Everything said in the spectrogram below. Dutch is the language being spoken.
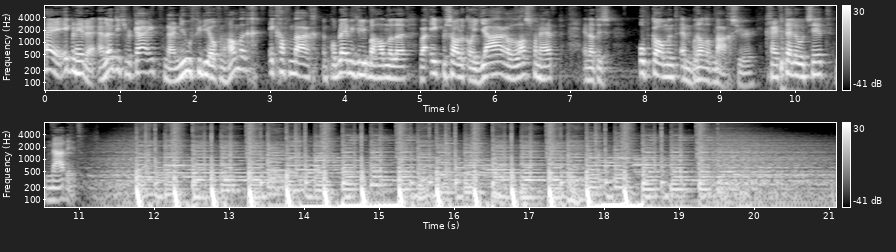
Hey, ik ben Hidde en leuk dat je weer kijkt naar een nieuwe video van Handig. Ik ga vandaag een probleem met jullie behandelen waar ik persoonlijk al jaren last van heb. En dat is opkomend en brandend maagzuur. Ik ga je vertellen hoe het zit na dit.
